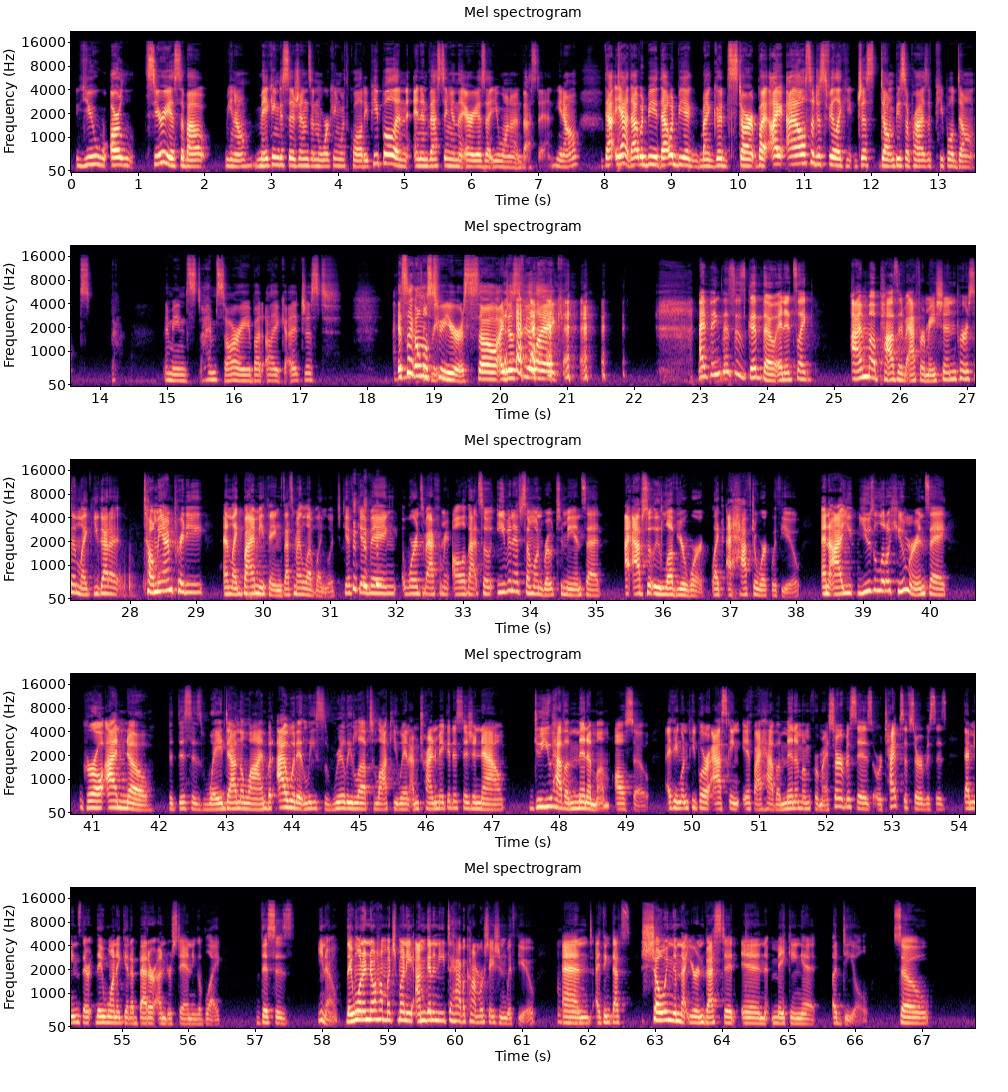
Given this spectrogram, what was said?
you are serious about, you know, making decisions and working with quality people and, and investing in the areas that you want to invest in, you know? That, yeah, that would be, that would be a, my good start. But I, I also just feel like you just don't be surprised if people don't I mean, I'm sorry, but like, I just, it's like almost two years. So I just feel like. I think this is good though. And it's like, I'm a positive affirmation person. Like, you gotta tell me I'm pretty and like buy me things. That's my love language. Gift giving, words of affirmation, all of that. So even if someone wrote to me and said, I absolutely love your work, like, I have to work with you. And I use a little humor and say, girl, I know that this is way down the line, but I would at least really love to lock you in. I'm trying to make a decision now. Do you have a minimum also? I think when people are asking if I have a minimum for my services or types of services, that means they they want to get a better understanding of like this is, you know, they want to know how much money I'm going to need to have a conversation with you. Mm-hmm. And I think that's showing them that you're invested in making it a deal. So,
